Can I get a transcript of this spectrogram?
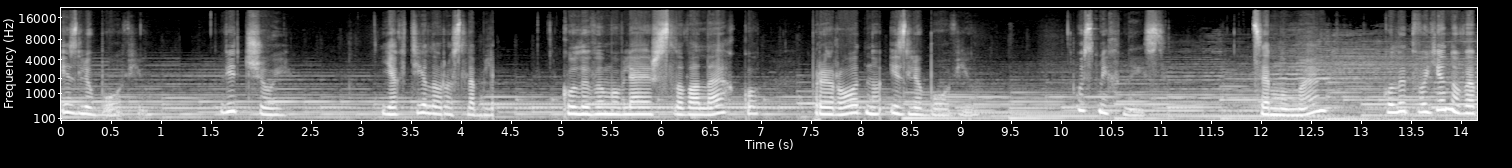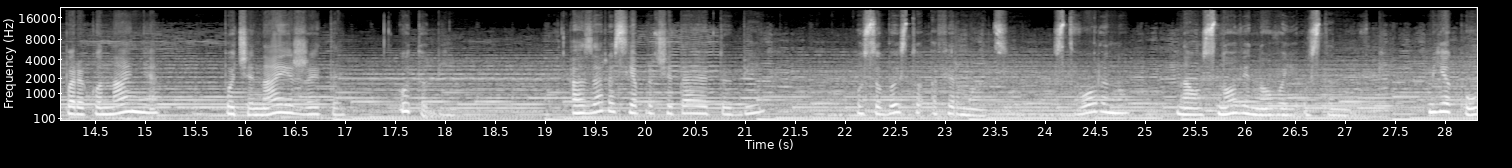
і з любов'ю. Відчуй, як тіло розслабляє, коли вимовляєш слова легко, природно і з любов'ю. Усміхнись. Це момент, коли твоє нове переконання починає жити у тобі. А зараз я прочитаю тобі особисту афірмацію, створену на основі нової установки, м'яку,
